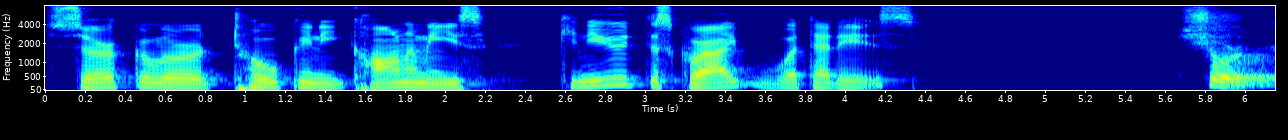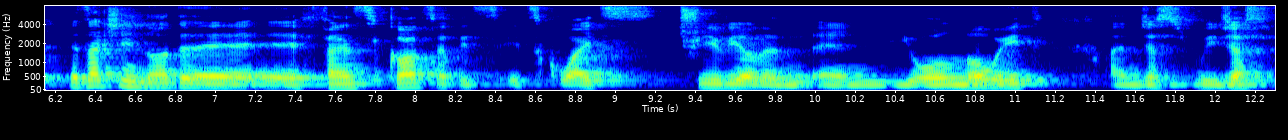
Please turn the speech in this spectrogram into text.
circular token economies. Can you describe what that is? Sure. It's actually not a, a fancy concept. It's it's quite trivial, and and you all know it and just we just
